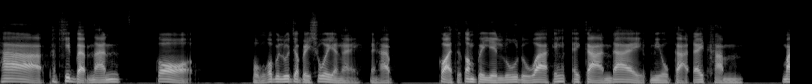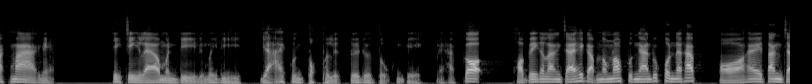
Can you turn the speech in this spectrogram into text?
ถ้าถ้าคิดแบบนั้นก็ผมก็ไม่รู้จะไปช่วยยังไงนะครับ ก็อาจจะต้องไปเรียนรู้ดูว่าเอ๊ะไอ้การได้มีโอกาสได้ทำมาก ๆ เนี่ย จริง ๆ แล้วมันดีหรือไม่ดี อยากให้คุณตกผลึกด้วยด้วยตัวคุณเองนะครับ ก็ขอเป็นกำลังใจให้กับน้องๆฝึกงานทุกคนนะครับ ขอให้ตั้งใจ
